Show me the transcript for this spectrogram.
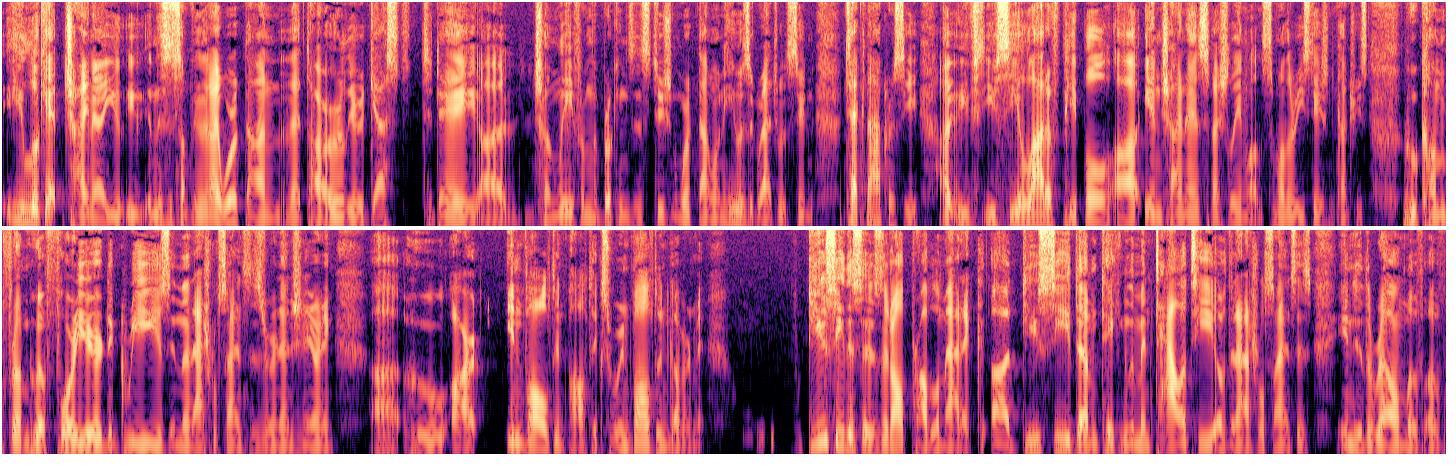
if you look at China, you, you, and this is something that I worked on that our earlier guest today, uh, Cheng Li from the Brookings Institution, worked on when he was a graduate student. Technocracy. Uh, you, you, see a lot of people uh, in China, especially in some other East Asian countries, who come from who have four-year degrees in the natural sciences or in engineering, uh, who are involved in politics, who are involved in government, do you see this as at all problematic? Uh, do you see them taking the mentality of the natural sciences into the realm of, of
